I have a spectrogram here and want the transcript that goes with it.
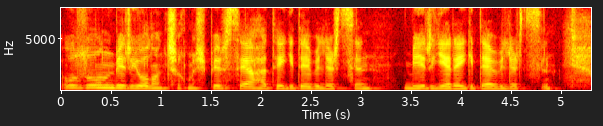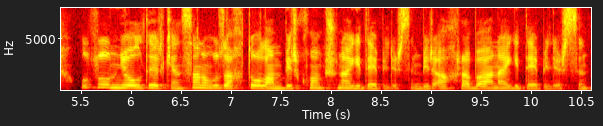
Uzun bir yolun çıkmış bir seyahate gidebilirsin. Bir yere gidebilirsin. Uzun yol derken sana uzakta olan bir komşuna gidebilirsin. Bir akrabana gidebilirsin.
